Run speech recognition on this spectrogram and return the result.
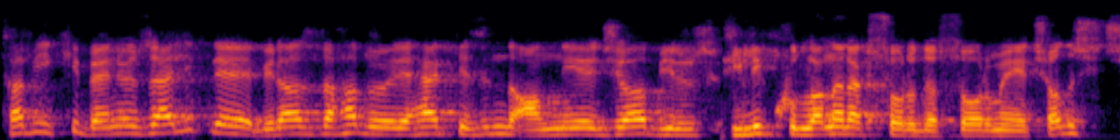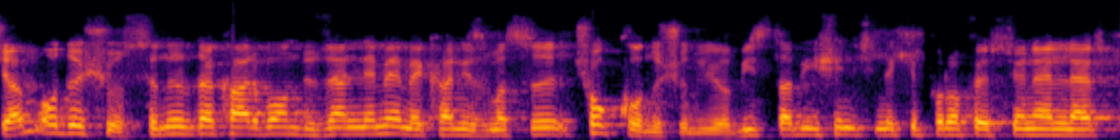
Tabii ki ben özellikle biraz daha böyle herkesin de anlayacağı bir dili kullanarak soruda sormaya çalışacağım. O da şu, sınırda karbon düzenleme mekanizması çok konuşuluyor. Biz tabii işin içindeki profesyoneller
